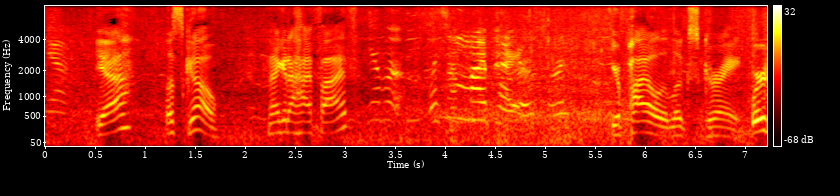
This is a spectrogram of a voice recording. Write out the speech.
Yeah. Yeah? Let's go. Can I get a high five? Yeah, but what's on my pile, son? Your pile it looks great. We're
